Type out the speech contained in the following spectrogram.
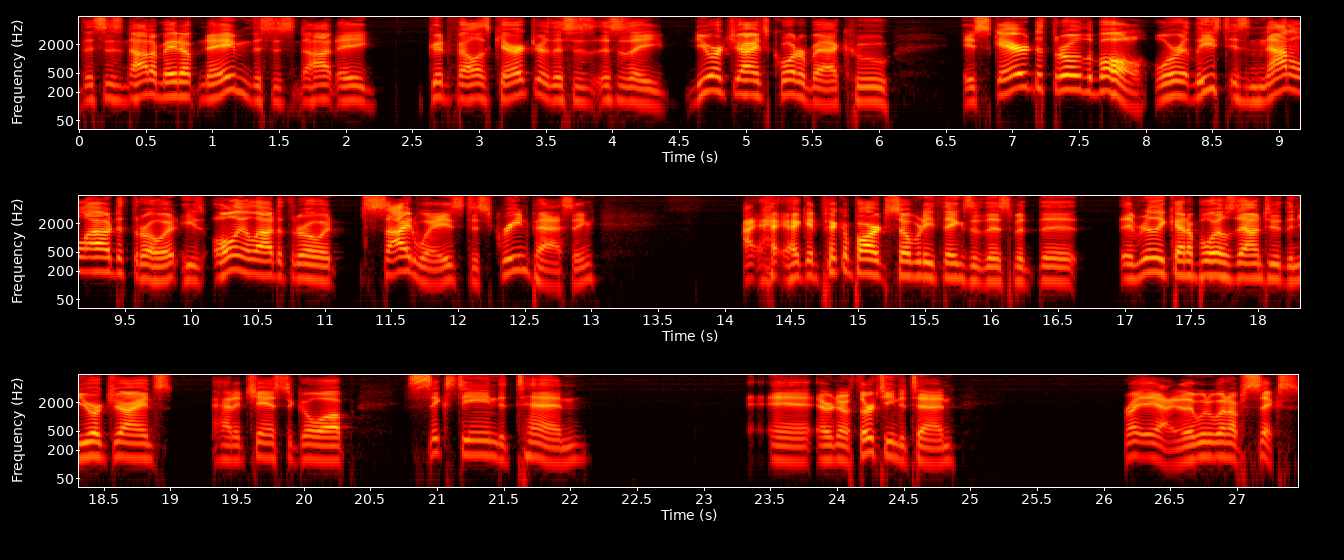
This is not a made up name. This is not a Goodfellas character. This is this is a New York Giants quarterback who is scared to throw the ball, or at least is not allowed to throw it. He's only allowed to throw it sideways to screen passing. I, I, I could pick apart so many things of this, but the it really kind of boils down to the New York Giants had a chance to go up 16 to 10, and, or no, 13 to 10. Right? Yeah, they would have went up six.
